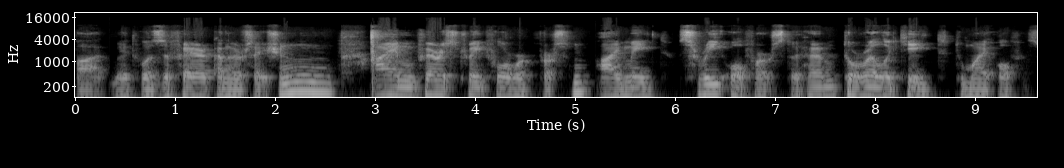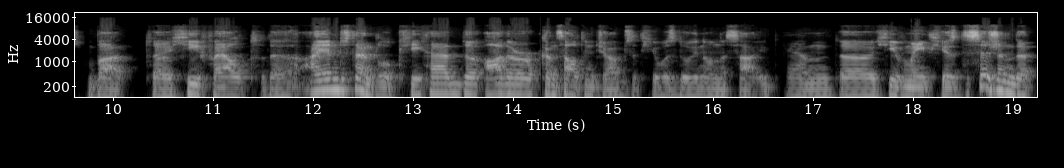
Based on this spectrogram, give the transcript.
but it was a fair conversation. I am a very straightforward person. I made three offers to him to relocate to my office, but uh, he felt that I understand. Look, he had other consulting jobs that he was doing on the side, and uh, he made his decision that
